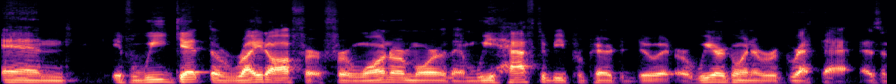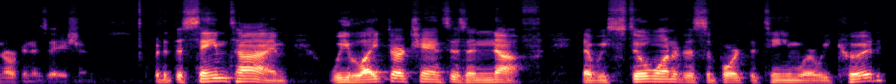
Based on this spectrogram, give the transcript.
And if we get the right offer for one or more of them, we have to be prepared to do it, or we are going to regret that as an organization. But at the same time, we liked our chances enough that we still wanted to support the team where we could,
